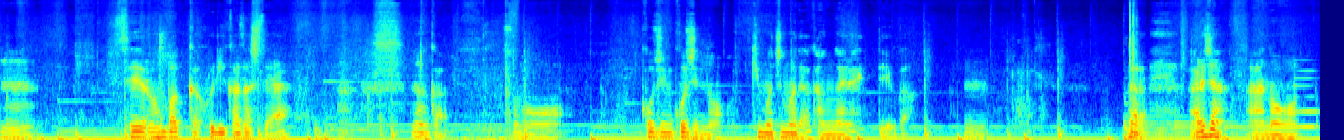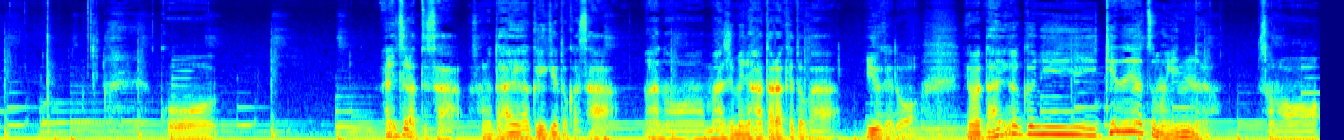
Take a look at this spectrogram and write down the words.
うん。正論ばっか振りかざして。なんかその個人個人の気持ちまでは考えないっていうか。うん。だからあれじゃんあのこうあいつらってさその大学行けとかさあの真面目に働けとか言うけどやっぱ大学に行けないやつもいんのよ。その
